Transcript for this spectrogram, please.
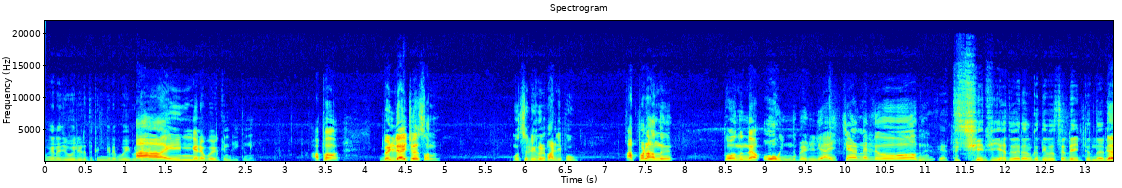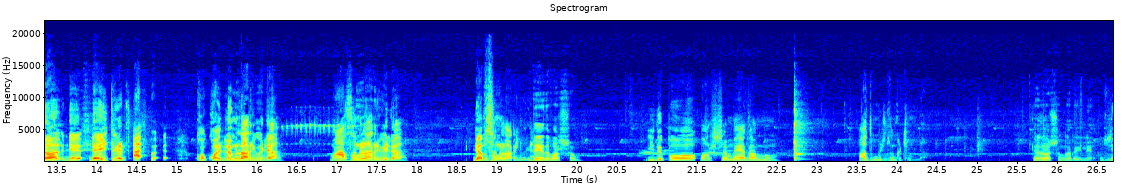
ഇങ്ങനെ ജോലി എടുത്തിട്ട് ഇങ്ങനെ പോയി ആ ഇങ്ങനെ പോയിക്കൊണ്ടിരിക്കുന്നു. അപ്പോൾ വെള്ളിയാഴ്ച ദിവസം മുസ്ലിങ്ങൾ പള്ളി പോകും. അപ്പോഴാണ് തോന്നുന്ന ഓ ഇന്ന് വെള്ളിയാഴ്ച ആണല്ലോ എന്ന് ശരി. അതുവരെ നമുക്ക് ദിവസം ഡേറ്റ് ഡേറ്റ് കൊല്ലങ്ങളും അറിയില്ല മാസങ്ങൾ അറിയില്ല ദിവസങ്ങൾ അറിയില്ല ഇതേത് വർഷം? ഇതിപ്പോ വർഷം ഏതാണെന്നോ അതും പിടിച്ചും കിട്ടുന്നില്ല. ഏത് വർഷം അറിയില്ല. ഇല്ല.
